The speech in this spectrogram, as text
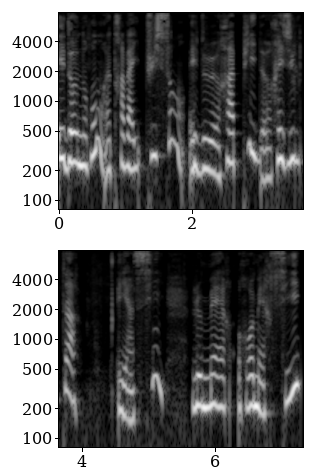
et donneront un travail puissant et de rapides résultats. Et ainsi, le maire remercie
